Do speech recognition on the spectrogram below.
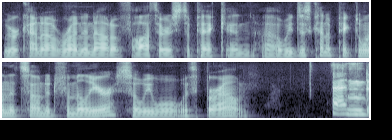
we were kind of running out of authors to pick, and uh, we just kind of picked one that sounded familiar. So we went with Brown. And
